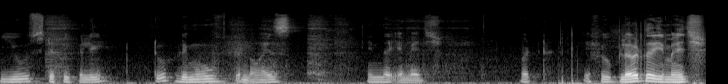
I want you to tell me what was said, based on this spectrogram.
used typically to remove the noise in the image. But if you blur the image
